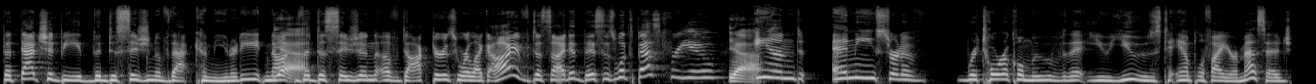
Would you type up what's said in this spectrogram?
that that should be the decision of that community, not Yeah. the decision of doctors who are like, I've decided this is what's best for you. Yeah. And any sort of rhetorical move that you use to amplify your message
